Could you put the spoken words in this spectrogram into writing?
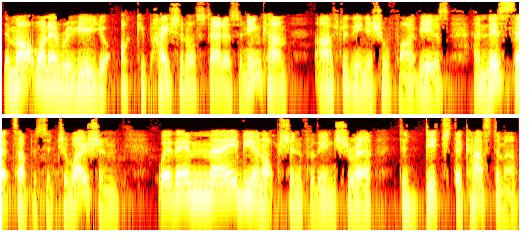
They might want to review your occupational status and income after the initial five years. And this sets up a situation where there may be an option for the insurer to ditch the customer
